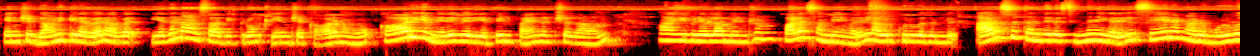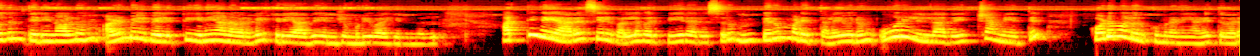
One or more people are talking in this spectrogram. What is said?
என்று கவனிக்கிறவர் அவர் எதனால் சாதிக்கிறோம்? என்ற காரணமோ காரியம் நிறைவேறிய பின் பயனற்றதானாலும் ஆகிவிடலாம் என்றும் பல சமயங்களில் அவர் கூறுவதுண்டு. அரசு தந்திர சிந்தனைகளில் சேர நாடு முழுவதும் தேடினாலும் அழும்பில்வேலுக்கு இணையானவர்கள் கிடையாது என்று முடிவாகியிருந்தது. அத்தகைய அரசியல் வல்லவர் பேரரசரும் பெரும்படை தலைவரும் ஊரில் இல்லாத இச்சமயத்தில் கொடுமலூர் குமரனை அழைத்து வர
